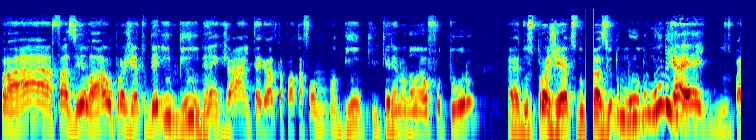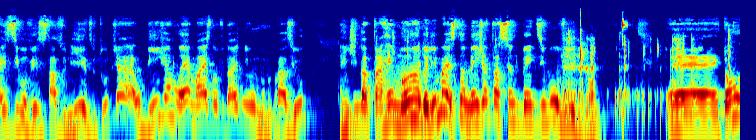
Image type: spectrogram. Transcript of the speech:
para fazer lá o projeto dele em BIM, né? já integrado com a plataforma BIM, que, querendo ou não, é o futuro é, dos projetos no Brasil, do mundo. No mundo já é, nos países desenvolvidos, Estados Unidos, tudo, já, o BIM já não é mais novidade nenhuma. No Brasil, a gente ainda está remando ali, mas também já está sendo bem desenvolvido. Né? É, então,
